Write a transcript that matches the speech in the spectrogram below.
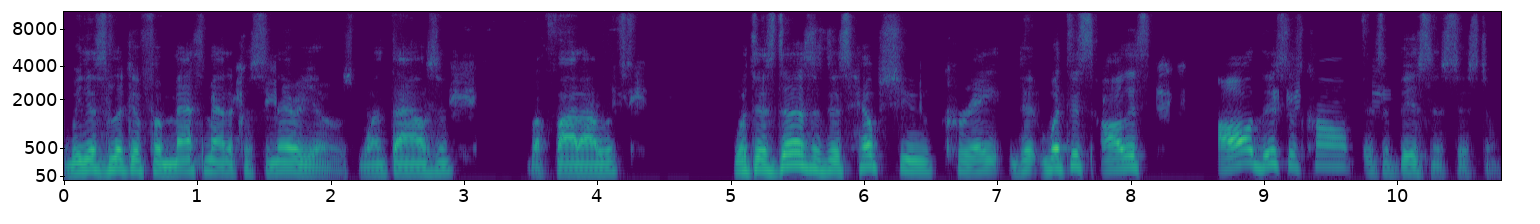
We're just looking for mathematical scenarios. 1,000, about $5. What this does is this helps you create what this all this all this is called is a business system.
